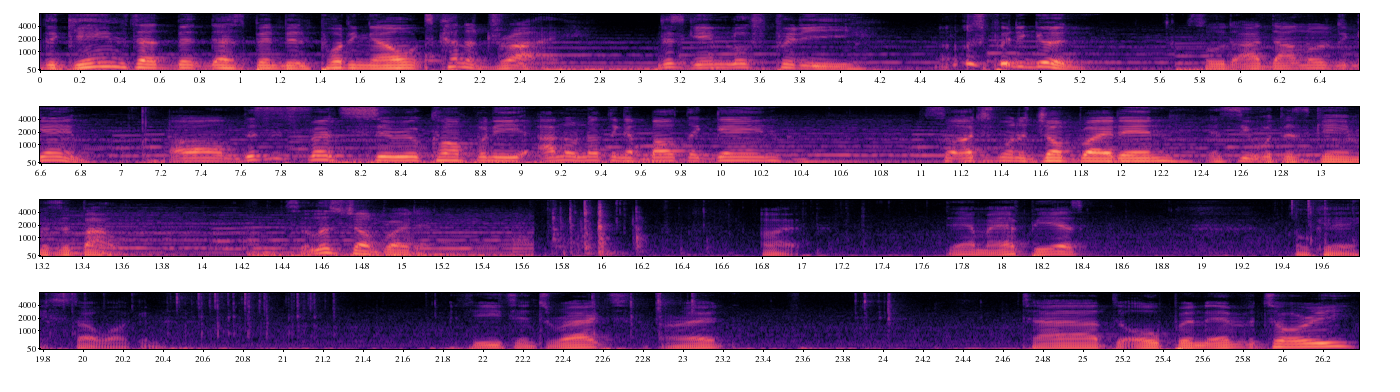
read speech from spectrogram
The games that been, that's been been putting out, it's kind of dry. This game looks pretty, looks pretty good. So I downloaded the game. Um, this is Fred's Cereal Company. I know nothing about the game, so I just want to jump right in and see what this game is about. So let's jump right in. All right. Damn, my FPS. Okay, start walking. T to interact. Alright. Tab to open inventory.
